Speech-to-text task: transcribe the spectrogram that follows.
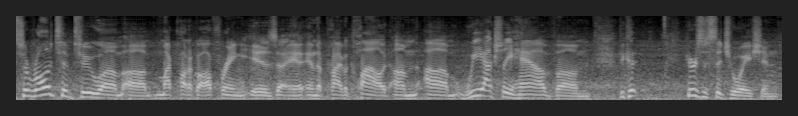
so relative to um, uh, my product offering is uh, in the private cloud, um, um, we actually have, um, because here's the situation,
